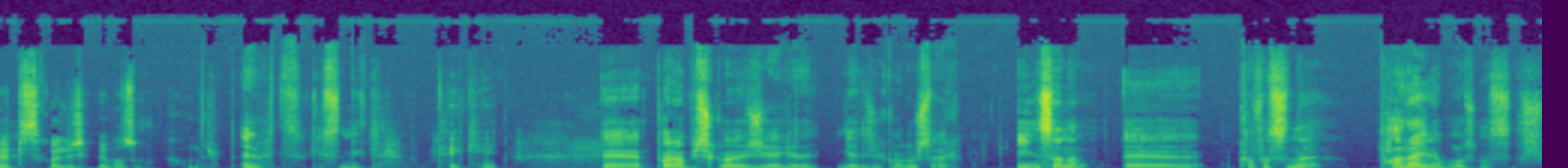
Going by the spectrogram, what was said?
Ve psikolojik bir bozukluk mudur? Evet kesinlikle. Peki. e, parapsikolojiye gele- gelecek olursak insanın e, kafasını parayla bozmasıdır.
